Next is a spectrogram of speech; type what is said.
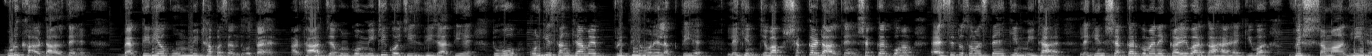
गुड़ खा, डालते हैं, बैक्टीरिया को मीठा पसंद होता है। अर्थात जब उनको मीठी कोई चीज़ दी जाती है तो वो उनकी संख्या में वृद्धि होने लगती है। लेकिन जब आप शक्कर डालते हैं, शक्कर को हम ऐसे तो समझते हैं कि मीठा है, लेकिन शक्कर को मैंने कई बार कहा है कि वह विष समान ही है।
